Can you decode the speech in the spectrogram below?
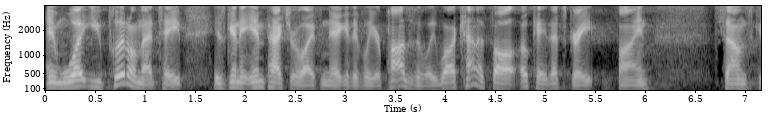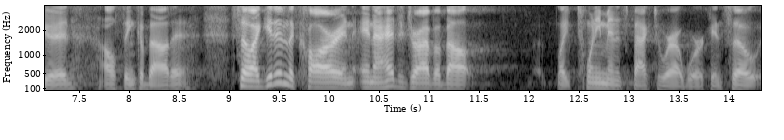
And what you put on that tape is going to impact your life negatively or positively. Well, I kind of thought, okay, that's great, fine. Sounds good. I'll think about it. So I get in the car, and, and I had to drive about like 20 minutes back to where I work. And so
